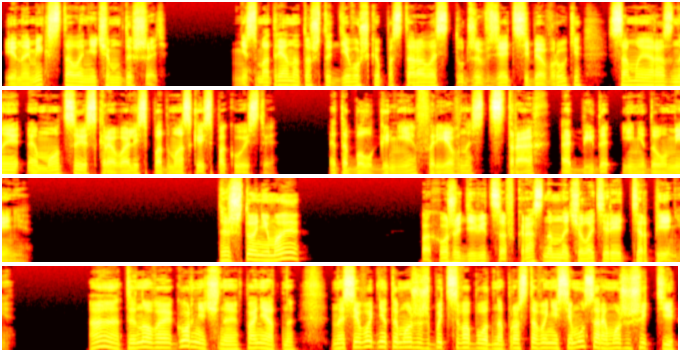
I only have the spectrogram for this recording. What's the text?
и на миг стало нечем дышать. Несмотря на то, что девушка постаралась тут же взять себя в руки, самые разные эмоции скрывались под маской спокойствия. Это был гнев, ревность, страх, обида и недоумение. «Ты что, не моя?» Похоже, девица в красном начала терять терпение. «А, ты новая горничная, понятно. На сегодня ты можешь быть свободна, просто вынеси мусор и можешь идти.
